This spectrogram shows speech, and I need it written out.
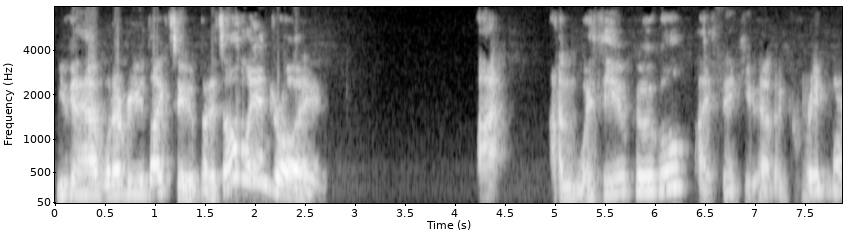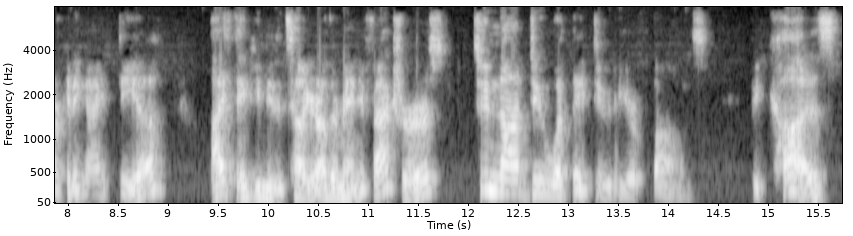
you can have whatever you'd like to, but it's all Android. I I'm with you, Google. I think you have a great marketing idea. I think you need to tell your other manufacturers to not do what they do to your phones because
